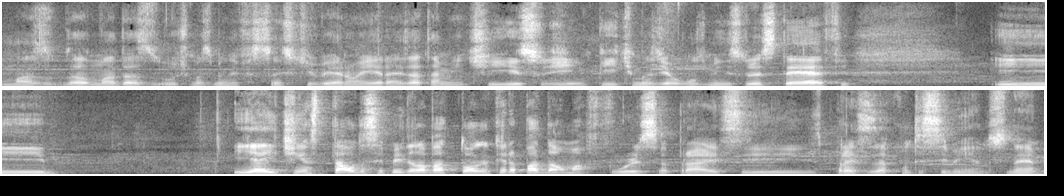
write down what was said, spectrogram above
uma, das últimas manifestações que tiveram aí era exatamente isso, de impeachment de alguns ministros do STF. E e aí tinha tal da CPI da Lava Toga que era para dar uma força para esses, esses acontecimentos, né?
